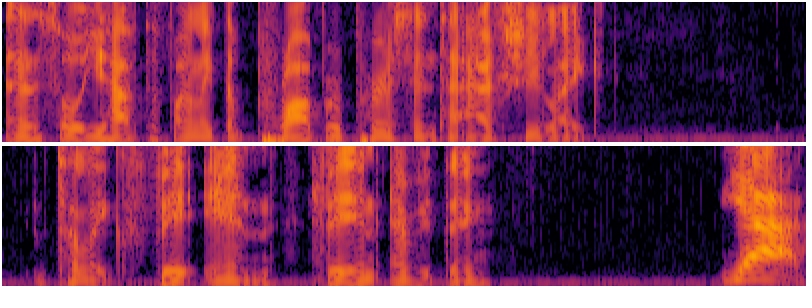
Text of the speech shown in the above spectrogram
and so you have to find like the proper person to actually like to like fit in, fit in everything. Yeah,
